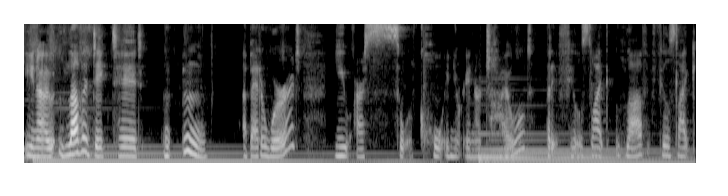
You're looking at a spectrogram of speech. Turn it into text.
you know, love addicted, a better word, you are sort of caught in your inner child, but it feels like love. It feels like,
